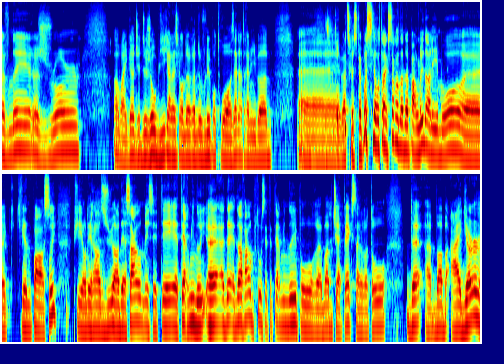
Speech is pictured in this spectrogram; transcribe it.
revenir. Juin. Oh my god, j'ai déjà oublié quand est-ce qu'on a renouvelé pour trois ans notre ami Bob. Euh, ben, en tout cas, ça fait pas si longtemps que ça qu'on en a parlé dans les mois euh, qui- viennent de passer. Puis on est rendu en décembre, mais c'était terminé. Euh, novembre plutôt, c'était terminé pour euh, Bob Chapek. C'était le retour de euh, Bob Iger,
